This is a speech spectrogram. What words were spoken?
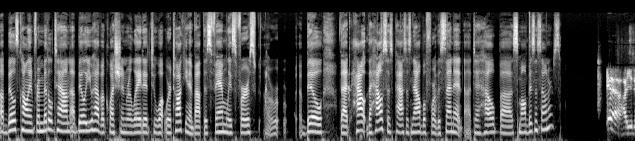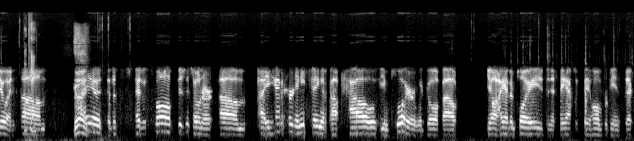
Uh, Bill's calling from Middletown. Bill, you have a question related to what we're talking about, this Families First bill that how the House has passed is now before the Senate to help small business owners? Yeah, how you doing? Okay. Um, Good. I, as a small business owner, um, I haven't heard anything about how the employer would go about. You know, I have employees, and if they have to stay home for being sick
